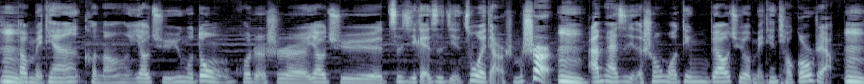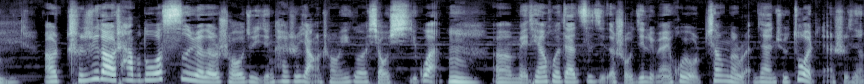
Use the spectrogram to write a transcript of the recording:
嗯。到每天可能要去运个动，或者是要去自己给自己做一点什么事儿，嗯。安排自己的生活，定目标，去每天挑钩这样。嗯然后持续到差不多四月的时候，就已经开始养成一个小习惯，嗯呃、每天会在自己的手机里面会有相应的软件去做这件事情，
